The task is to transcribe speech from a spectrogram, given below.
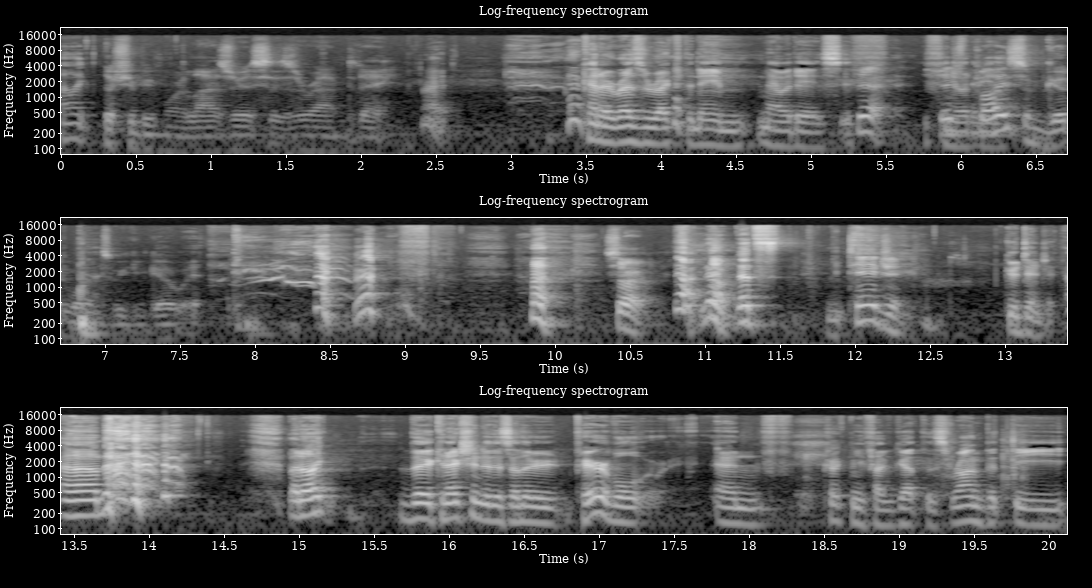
I like there should be more Lazaruses around today. right. kind of resurrect the name nowadays. If, Yeah, if you there's know what I probably mean. some good ones we could go with. Sorry, Yeah, no, that's tangent. good tangent. Um, but I like the connection to this other parable, and correct me if I've got this wrong, but the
